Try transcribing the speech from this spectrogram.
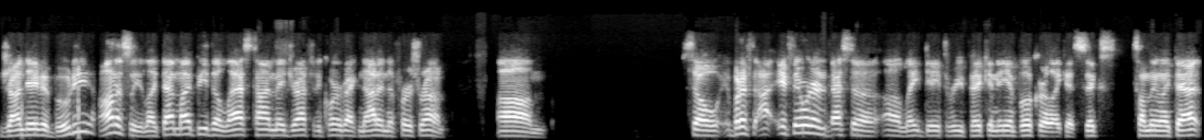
John David Booty. Honestly, like that might be the last time they drafted a quarterback not in the first round. Um. So, but if if they were to invest a, a late day three pick in Ian Book or like a six something like that,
